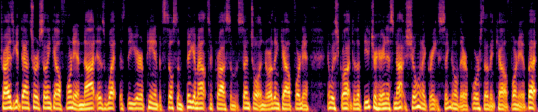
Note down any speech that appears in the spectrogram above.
Tries to get down towards Southern California. Not as wet as the European, but still some big amounts across some Central and Northern California. And we scroll out into the future here, and it's not showing a great signal there for Southern California. But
